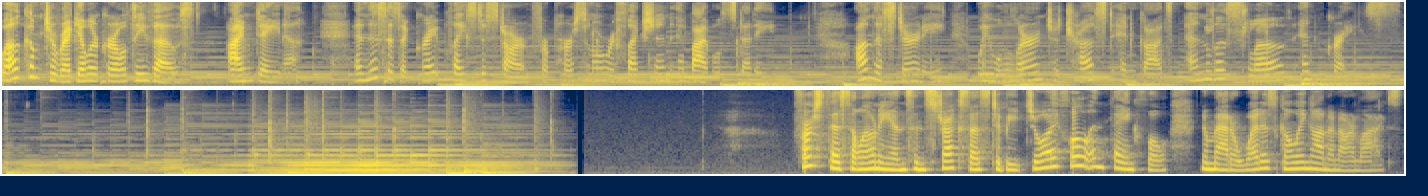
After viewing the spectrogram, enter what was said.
Welcome to Regular Girl Devos. I'm Dana, and this is a great place to start for personal reflection and Bible study. On this journey, we will learn to trust in God's endless love and grace. First Thessalonians instructs us to be joyful and thankful no matter what is going on in our lives.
